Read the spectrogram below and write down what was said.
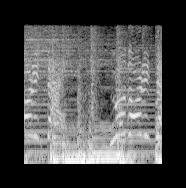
戻りたい。戻りたい。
